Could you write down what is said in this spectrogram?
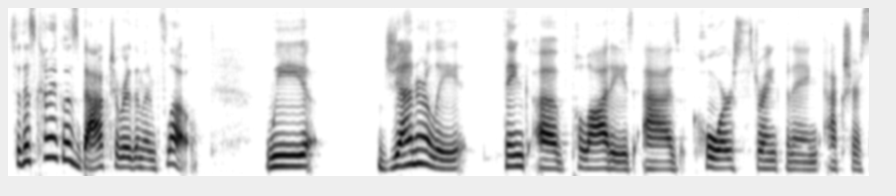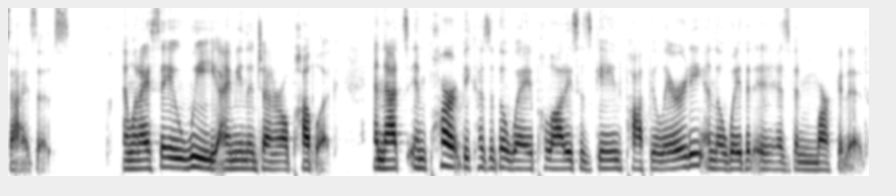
So this kind of goes back to rhythm and flow. We generally think of Pilates as core strengthening exercises. And when I say we, I mean the general public. And that's in part because of the way Pilates has gained popularity and the way that it has been marketed.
